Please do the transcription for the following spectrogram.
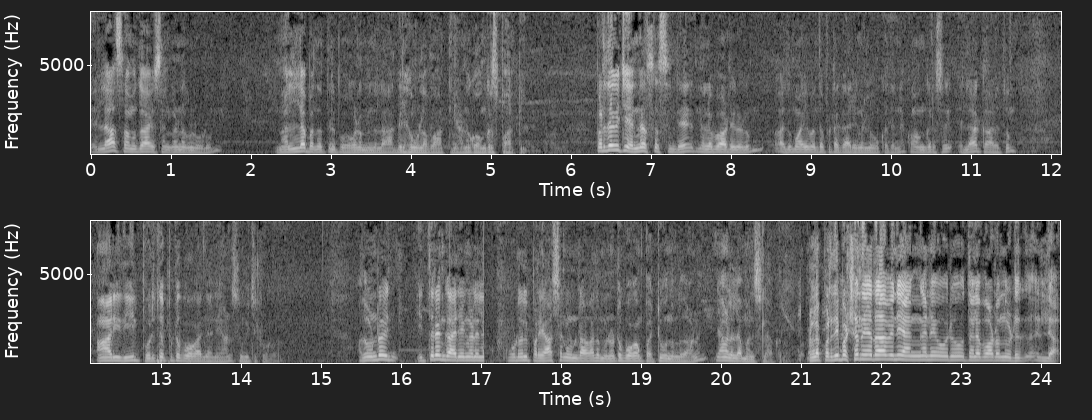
എല്ലാ സമുദായ സംഘടനകളോടും നല്ല ബന്ധത്തിൽ പോകണമെന്നുള്ള ആഗ്രഹമുള്ള പാർട്ടിയാണ് കോൺഗ്രസ് പാർട്ടി. പ്രത്യേകിച്ച് എൻ എസ് എസിന്റെ നിലപാടുകളും അതുമായി ബന്ധപ്പെട്ട കാര്യങ്ങളിലും ഒക്കെ തന്നെ കോൺഗ്രസ് എല്ലാ കാലത്തും ആ രീതിയിൽ പൊരുത്തപ്പെട്ടു പോകാൻ തന്നെയാണ് ശ്രമിച്ചിട്ടുള്ളത്. അതുകൊണ്ട് ഇത്തരം കാര്യങ്ങളിൽ കൂടുതൽ പ്രയാസങ്ങൾ ഉണ്ടാകാതെ മുന്നോട്ട് പോകാൻ പറ്റുമെന്നുള്ളതാണ് ഞങ്ങളെല്ലാം മനസ്സിലാക്കുന്നത്. അല്ല പ്രതിപക്ഷ നേതാവിനെ അങ്ങനെ ഒരു നിലപാടൊന്നും എടുക്കില്ല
